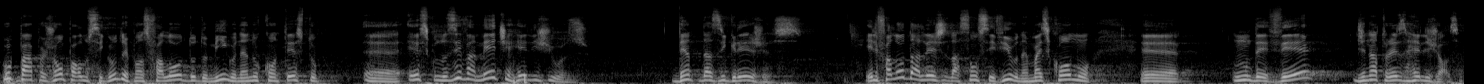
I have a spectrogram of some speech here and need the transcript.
O Papa João Paulo II, irmãos, falou do domingo né, no contexto é, exclusivamente religioso, dentro das igrejas. Ele falou da legislação civil, né, mas como é, um dever de natureza religiosa.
